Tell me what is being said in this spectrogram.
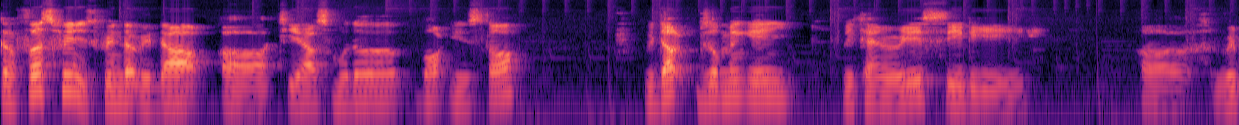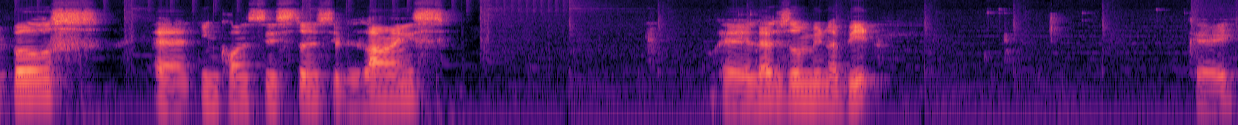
the first print is printed without uh, TL smoother board install. Without zooming in, we can really see the uh, ripples and inconsistency lines. Okay, let's zoom in a bit. Okay,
